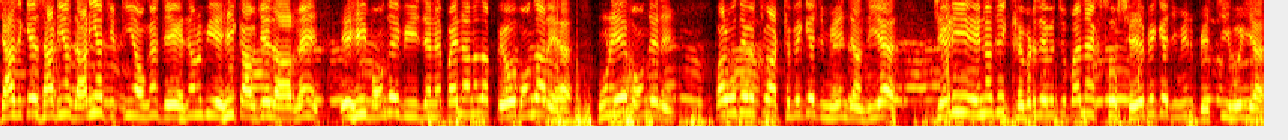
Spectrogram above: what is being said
ਜਦ ਕਿ ਸਾਡੀਆਂ ਦਾੜੀਆਂ ਚਿੱਟੀਆਂ ਹੋ ਗਈਆਂ, ਦੇਖਦੇ ਉਹਨੂੰ ਵੀ ਇਹੀ ਕਬਜ਼ੇਦਾਰ ਨੇ, ਇਹੀ ਵਾਹੁੰਦੇ ਬੀਜਦੇ ਨੇ। ਪਹਿਲਾਂ ਇਹਨਾਂ ਦਾ ਪਿਓ ਵਾਹੁੰਦਾ ਰਿਹਾ, ਹੁਣ ਇਹ ਵਾਹੁੰਦੇ ਨੇ। ਪਰ ਉਹਦੇ ਵਿੱਚੋਂ 8 ਵਿਗੇ ਜ਼ਮੀਨ ਜਾਂਦੀ ਹੈ। ਜਿਹੜੀ ਇਹਨਾਂ ਦੀ ਖਿਬੜ ਦੇ ਵਿੱਚੋਂ ਪਹਿਲਾਂ 106 ਵਿਗੇ ਜ਼ਮੀਨ ਵੇਚੀ ਹੋਈ ਹੈ।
